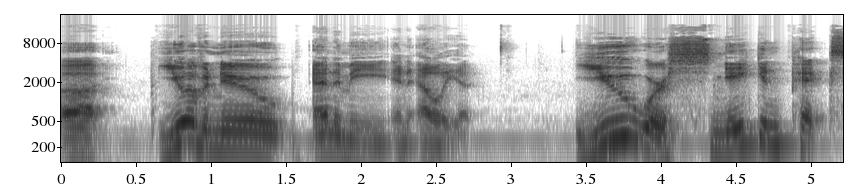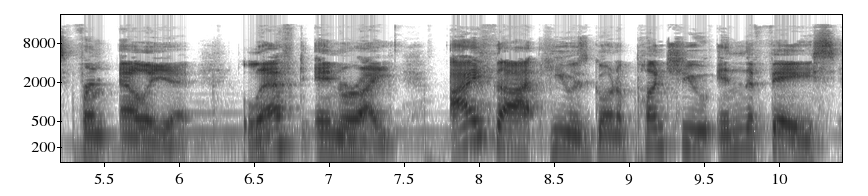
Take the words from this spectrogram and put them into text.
Uh, you have a new enemy in Elliot. You were snaking picks from Elliot left and right. I thought he was going to punch you in the face,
